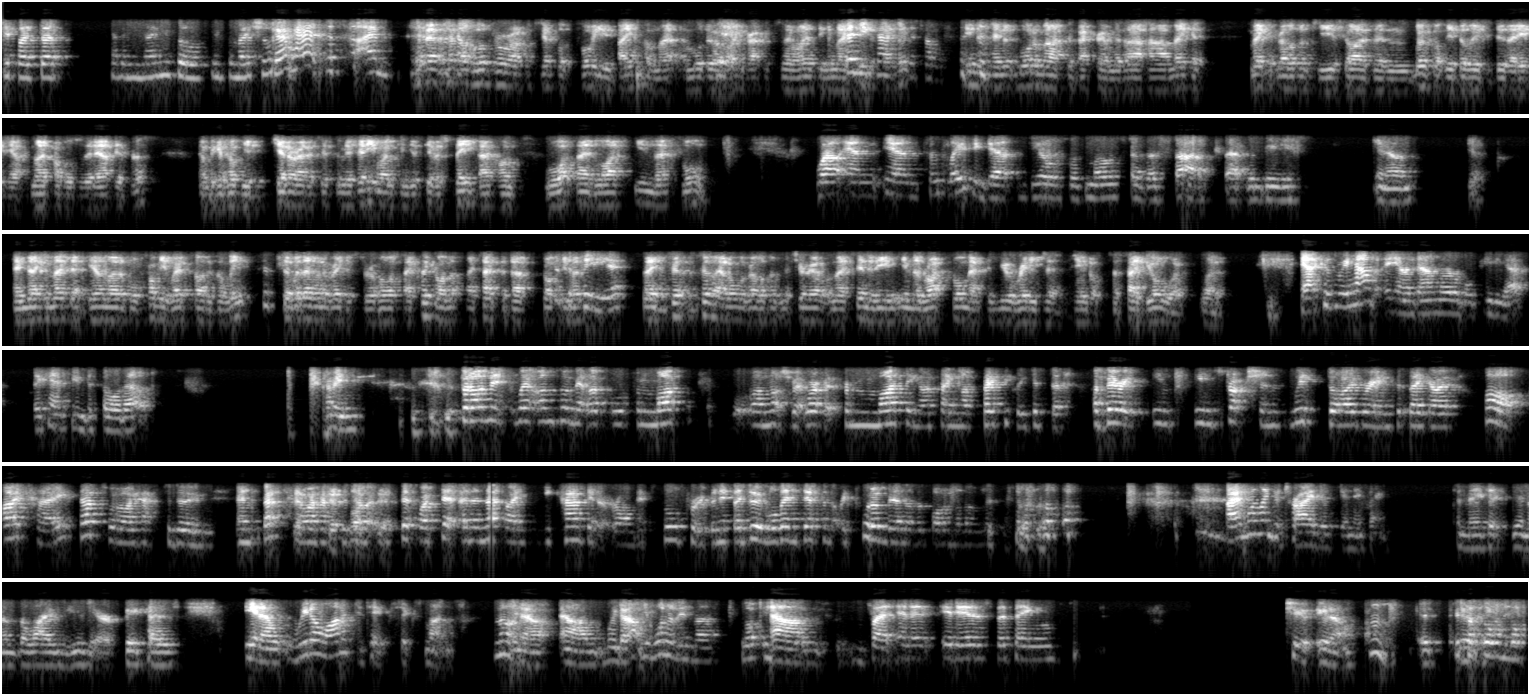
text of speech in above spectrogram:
If I don't have any names or information? Go ahead. I'm. How about, how we'll draw up a template for you based on that and we'll do our own graphics and our own thing and make Then it you can't independent, independent, watermark the background with AHA, uh, make it, make it relevant to you guys and we've got the ability to do that easy, no problems within our business. And we can help you generate a system. If anyone can just give us feedback on what they'd like in that form. Well, and and since Lacey de- deals with most of the stuff, that would be, you know, And they can make that downloadable from your website as a link. So when they want to register a horse, they click on it, they take the doc- It's a document, they fill, fill out all the relevant material and they send it in, in the right format that you're ready to handle to save your workload. yeah, because we have you know a downloadable PDF. They can't seem to fill it out. I mean, But I meant, well, I'm talking about like well, from my, well, I'm not sure about work, but from my thing, I was saying like basically just a, a very in, instructions with diagrams that they go, oh, okay, that's what I have to do, and that's how I have Step to do by it, step by step, and then that way you can't get it wrong. It's foolproof, and if they do, well then definitely put them down at the bottom of the list. I'm willing to try just anything to make it you know the lives easier because you know we don't want it to take six months. no, You know, um, we don't. you want it in the lock. Um, but and it it is the thing to you know Hmm. It, It's a thorn in your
